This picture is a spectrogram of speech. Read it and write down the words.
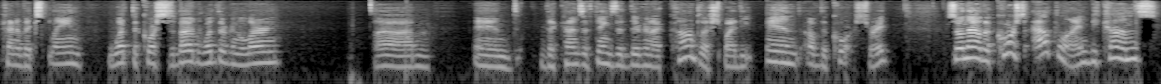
kind of explain what the course is about what they're going to learn um and the kinds of things that they're going to accomplish by the end of the course right? So now the course outline becomes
